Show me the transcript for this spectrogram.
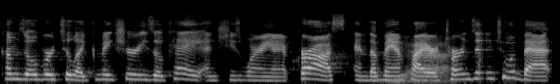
comes over to like make sure he's okay, and she's wearing a cross, and the vampire Yeah. turns into a bat,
